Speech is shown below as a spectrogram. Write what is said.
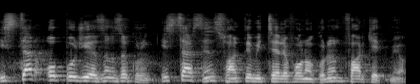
ister Oppo cihazınıza kurun, isterseniz farklı bir telefona kurun fark etmiyor.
